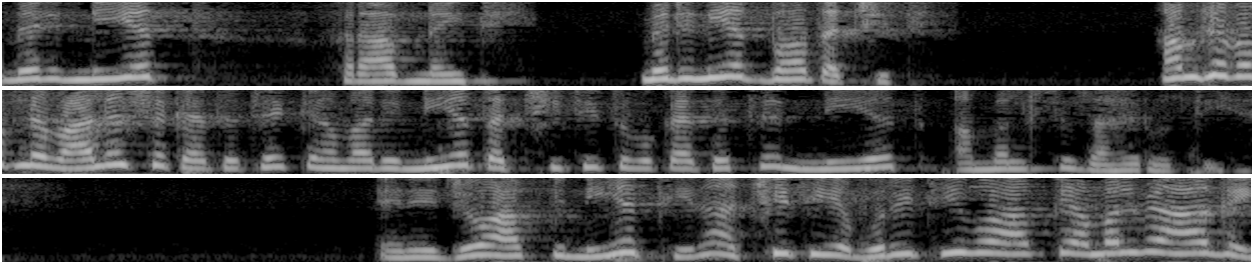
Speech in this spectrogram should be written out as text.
میری نیت خراب نہیں تھی۔ میری نیت بہت اچھی تھی۔ ہم جب اپنے والد سے کہتے تھے کہ ہماری نیت اچھی تھی تو وہ کہتے تھے، نیت عمل سے ظاہر ہوتی ہے۔ یعنی جو آپ کی نیت تھی نا، اچھی تھی یا بری تھی، وہ آپ کے عمل میں آ گئی۔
